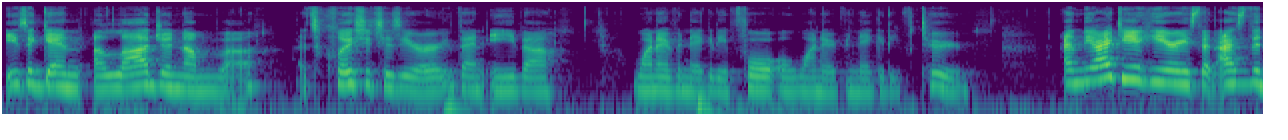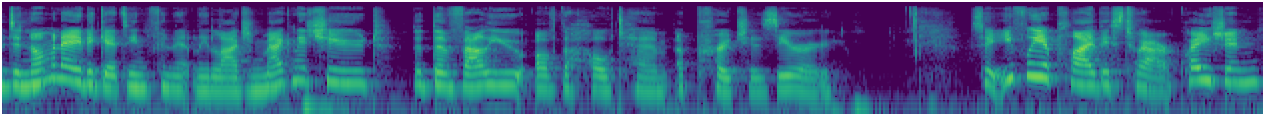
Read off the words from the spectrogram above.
is again a larger number. It's closer to 0 than either 1 over negative 4 or 1 over negative 2. And the idea here is that as the denominator gets infinitely large in magnitude, that the value of the whole term approaches zero. So if we apply this to our equation,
